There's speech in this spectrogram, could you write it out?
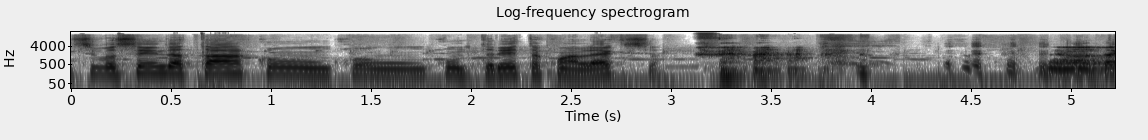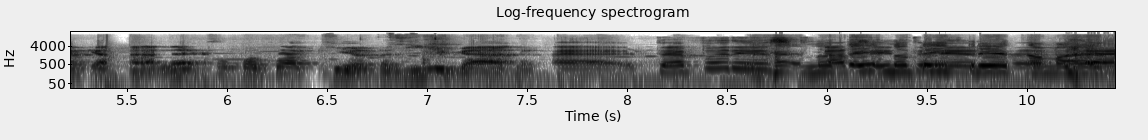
se você ainda tá com, com, com treta com a Alexia. Não, tá aqui, a Alexa tá até aqui, ó, tá desligada. É, então é por isso. que Não tá tem, sem não tem treta mais, É,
